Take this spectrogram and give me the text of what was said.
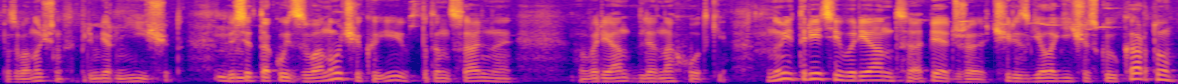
позвоночных, например, не ищут. Mm-hmm. То есть это такой звоночек и потенциальный вариант для находки. Ну и третий вариант, опять же, через геологическую карту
